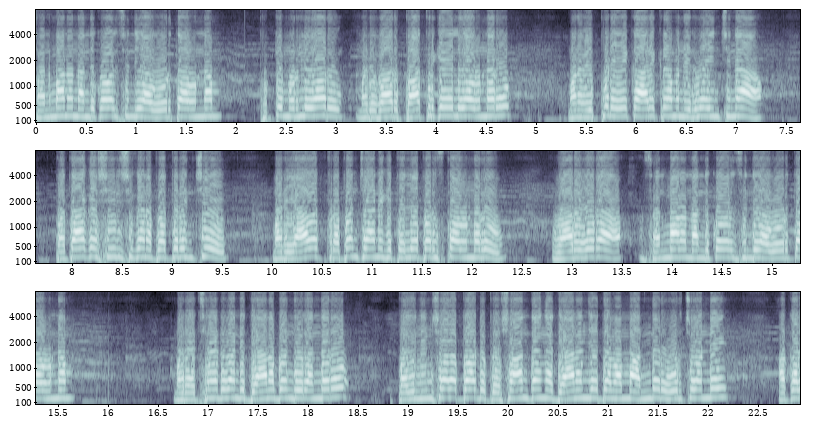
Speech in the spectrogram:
సన్మానాన్ని అందుకోవాల్సిందిగా కోరుతా ఉన్నాం. పుట్టి మురళి గారు మరి వారు పాత్రికేయులుగా ఉన్నారు. మనం ఎప్పుడు ఏ కార్యక్రమం నిర్వహించినా పతాక శీర్షికను ప్రచురించి మరి యావత్ ప్రపంచానికి తెలియపరుస్తూ ఉన్నారు. వారు కూడా సన్మానాన్ని అందుకోవాల్సిందిగా కోరుతా ఉన్నాం. మరి వచ్చినటువంటి ధ్యాన బంధువులందరూ పది నిమిషాల పాటు ప్రశాంతంగా ధ్యానం చేద్దామమ్మ అందరూ కూర్చోండి. అక్కడ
